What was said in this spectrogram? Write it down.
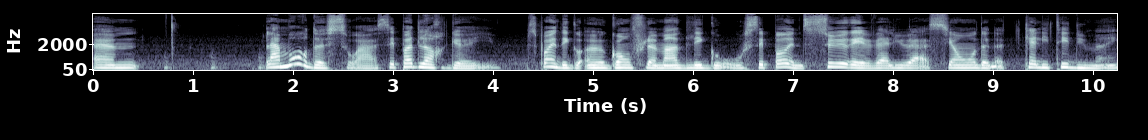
Euh, l'amour de soi, c'est pas de l'orgueil, c'est pas un, gonflement de l'ego, c'est pas une surévaluation de notre qualité d'humain.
